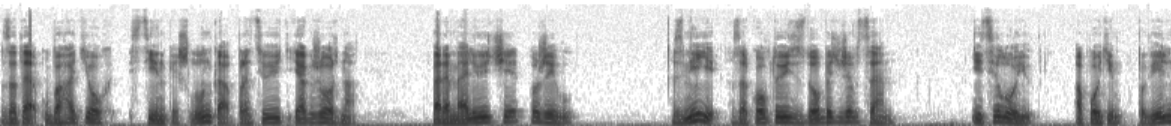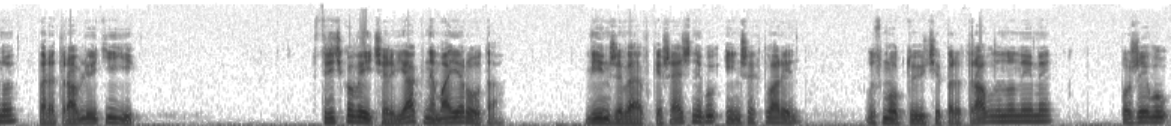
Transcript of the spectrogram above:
Зате у багатьох стінки шлунка працюють як жорна, перемелюючи поживу. Змії заковтують здобич живцем і цілою, а потім повільно перетравлюють її. Стрічковий черв'як не має рота. Він живе в кишечнику інших тварин, усмоктуючи перетравлену ними поживу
